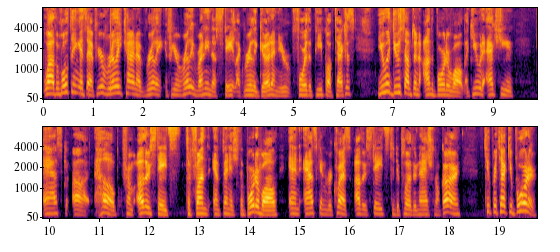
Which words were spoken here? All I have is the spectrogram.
while the whole thing is that if you're really kind of really, if you're really running the state like really good and you're for the people of Texas, you would do something on the border wall. Like you would actually ask uh, help from other states to fund and finish the border wall and ask and request other states to deploy their national guard to protect your border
